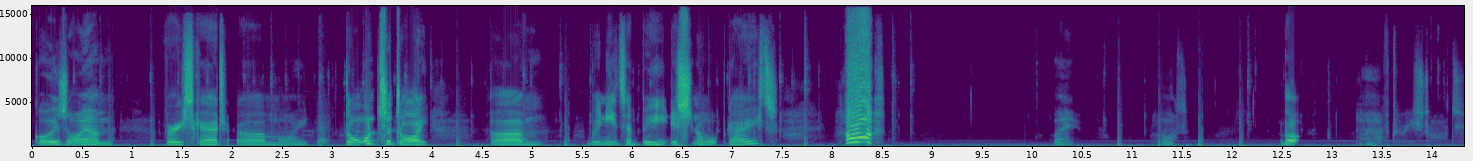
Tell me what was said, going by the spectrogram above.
Guys, I am very scared. Um, I don't want to die. Um, we need to beat this snow update. Ah! Wait, what? But I have to restart.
